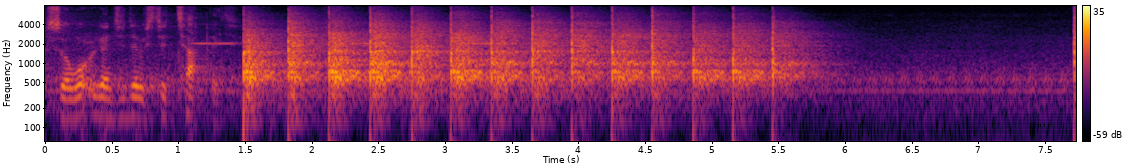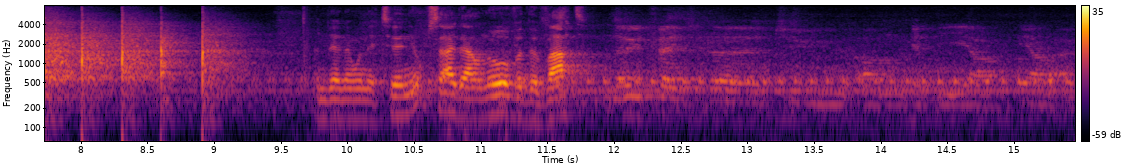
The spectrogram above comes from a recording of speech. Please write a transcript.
So what we're going to do is to tap it. And then I'm going to turn it upside down over the vat. Now you uh, to um, get the air, air out.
